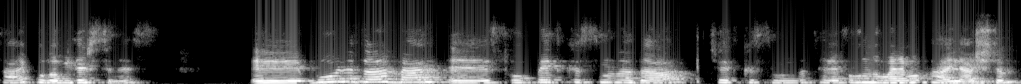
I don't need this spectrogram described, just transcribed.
sahip olabilirsiniz. E, bu arada ben e, sohbet kısmına da, chat kısmında telefon numaramı paylaştım.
